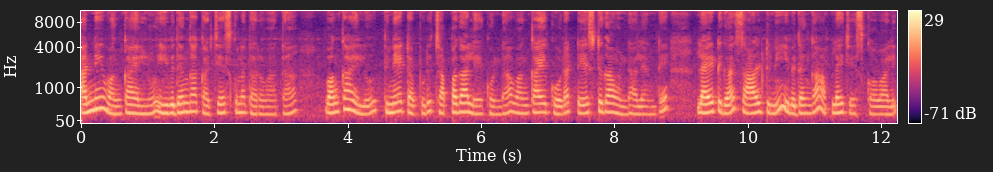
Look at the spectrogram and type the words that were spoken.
అన్ని వంకాయలను ఈ విధంగా కట్ చేసుకున్న తర్వాత వంకాయలు తినేటప్పుడు చప్పగా లేకుండా వంకాయ కూడా టేస్ట్గా ఉండాలి అంటే లైట్గా సాల్ట్ని ఈ విధంగా అప్లై చేసుకోవాలి.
